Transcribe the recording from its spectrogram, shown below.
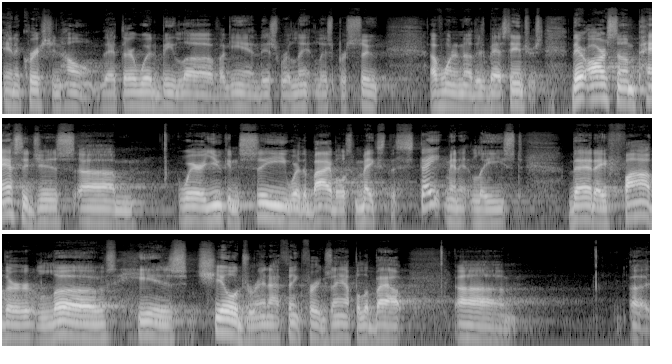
in a Christian home, that there would be love. Again, this relentless pursuit of one another's best interest. There are some passages um, where you can see where the Bible makes the statement, at least, that a father loves his children. I think, for example, about. Um, uh,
